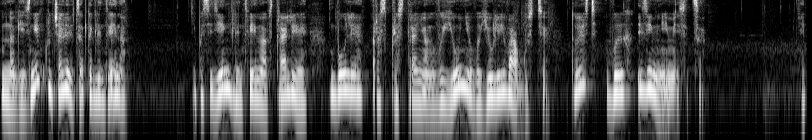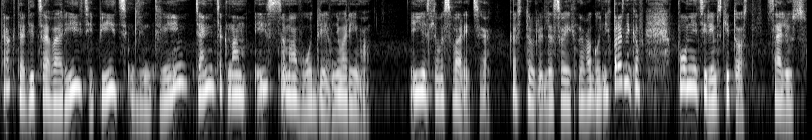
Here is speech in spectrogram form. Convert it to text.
Многие из них включали рецепты глинтвейна. И по сей день глинтвейн в Австралии более распространен в июне, в июле и в августе, то есть в их зимние месяцы. Итак, традиция варить и пить глинтвейн тянется к нам из самого Древнего Рима. И если вы сварите кастрюлю для своих новогодних праздников, помните римский тост «Салюс».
